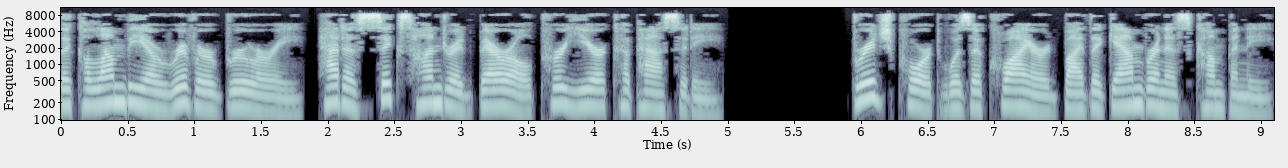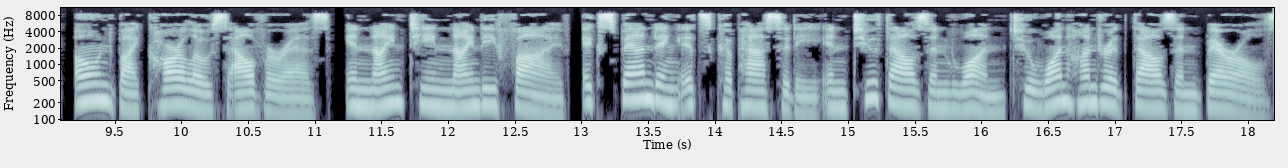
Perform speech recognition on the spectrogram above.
the Columbia River Brewery, had a 600 barrel per year capacity. Bridgeport was acquired by the Gambrinus Company, owned by Carlos Alvarez, in 1995, expanding its capacity in 2001 to 100,000 barrels.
